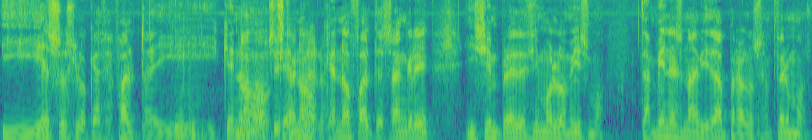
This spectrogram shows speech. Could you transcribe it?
y eso es lo que hace falta y, y que no, No, no, sí que, no claro. que no falte sangre y siempre decimos lo mismo. También es Navidad para los enfermos.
